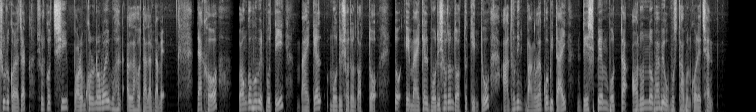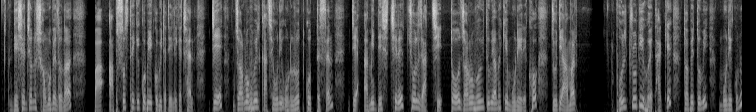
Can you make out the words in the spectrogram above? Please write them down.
শুরু করা যাক। শুরু করছি পরম করুণাময় মহান আল্লাহ তালার নামে। দেখো বঙ্গভূমির প্রতি মাইকেল মধুসূদন দত্ত। তো এই মাইকেল মধুসূদন দত্ত কিন্তু আধুনিক বাংলা কবিতায় দেশপ্রেম বোধটা অনন্যভাবে উপস্থাপন করেছেন। দেশের জন্য সমবেদনা বা আফসোস থেকে কবি এই কবিতাটি লিখেছেন, যে জন্মভূমির কাছে উনি অনুরোধ করতেছেন যে আমি দেশ ছেড়ে চলে যাচ্ছি। তো জন্মভূমি তুমি আমাকে মনে রেখো, যদি আমার ভুল ত্রুটি হয়ে থাকে তবে তুমি মনে কোনো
